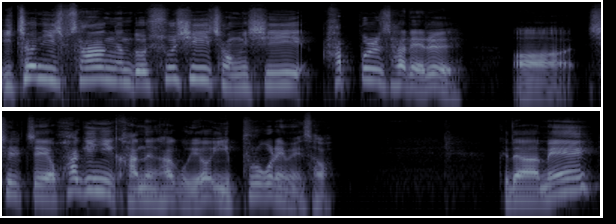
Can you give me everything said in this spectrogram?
2024학년도 수시 정시 합불 사례를 어, 실제 확인이 가능하고요. 이 프로그램에서. 그 다음에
